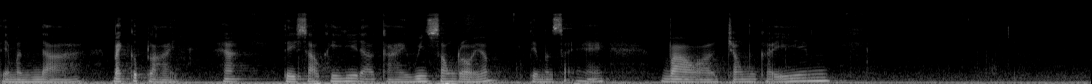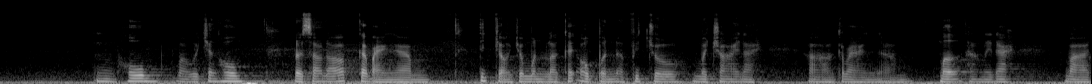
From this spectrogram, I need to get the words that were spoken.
thì mình đã backup lại ha. Thì sau khi đã cài win xong rồi á thì mình sẽ vào trong cái home vào cái trang home. Rồi sau đó các bạn um, tích chọn cho mình là cái open official feature machine này. À, các bạn um, mở thằng này ra. Và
